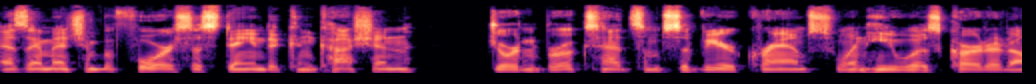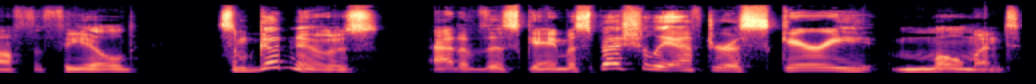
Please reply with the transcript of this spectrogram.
as I mentioned before, sustained a concussion. Jordan Brooks had some severe cramps when he was carted off the field. Some good news out of this game, especially after a scary moment.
